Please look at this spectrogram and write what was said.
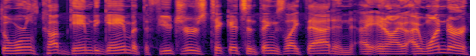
the World Cup game to game, but the futures tickets and things like that. And I, you know, I, I wonder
